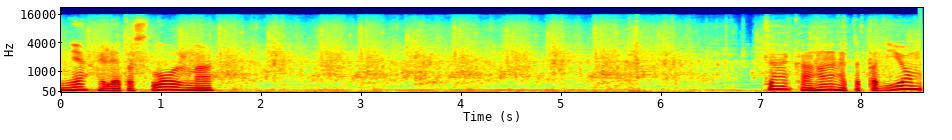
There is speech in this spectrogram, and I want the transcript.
Не? Или это сложно? Так, ага, это подъем.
